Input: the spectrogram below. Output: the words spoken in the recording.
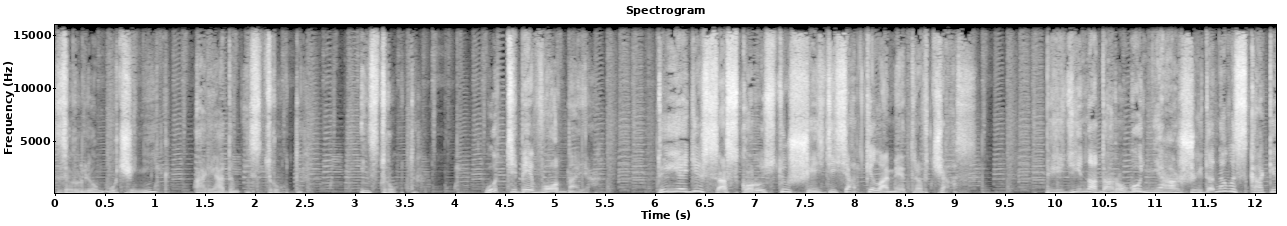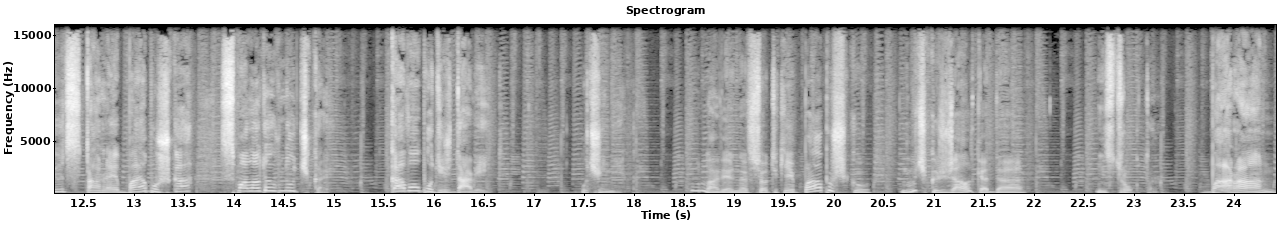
за рулем ученик, а рядом инструктор. Инструктор. Вот тебе водная. Ты едешь со скоростью 60 км в час. Впереди на дорогу неожиданно выскакивает старая бабушка с молодой внучкой. Кого будешь давить? Ученик. Ну, наверное, все-таки бабушку. Внучку жалко, да. Инструктор. Баран!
